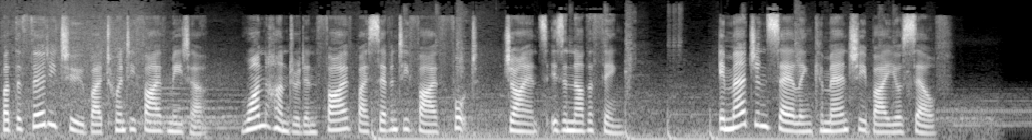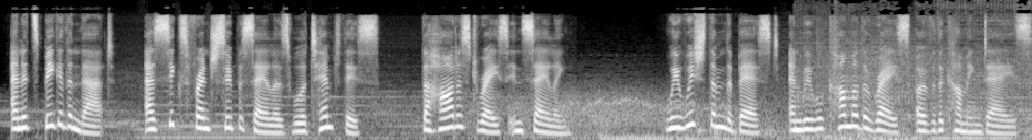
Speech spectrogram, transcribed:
but the 32 by 25 meter, 105 by 75 foot, giants is another thing. Imagine sailing Comanche by yourself. And it's bigger than that, as six French super sailors will attempt this, the hardest race in sailing. We wish them the best and we will cover the race over the coming days.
